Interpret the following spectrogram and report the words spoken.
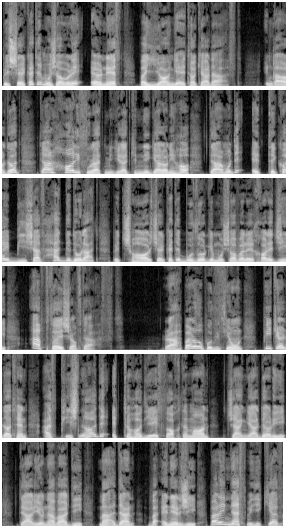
به شرکت مشاوره ارنست و یانگ اعطا کرده است. این قرارداد در حالی صورت می‌گیرد که نگرانی ها در مورد اتکای بیش از حد دولت به چهار شرکت بزرگ مشاوره خارجی افزایش یافته است. رهبر اپوزیسیون پیتر داتن از پیشنهاد اتحادیه ساختمان جنگلداری، دریانوردی، معدن و انرژی برای نصب یکی از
